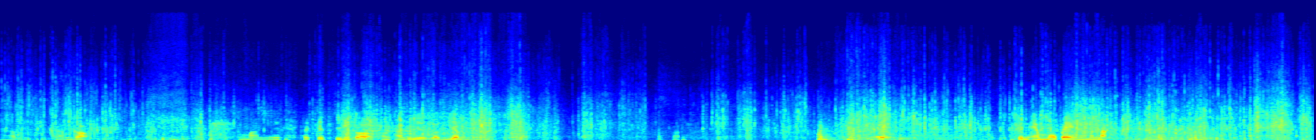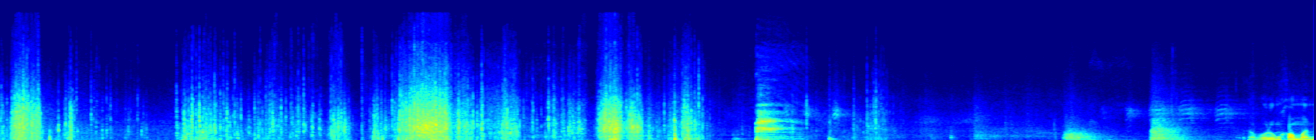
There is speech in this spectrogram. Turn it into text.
นะครับอันก็ประมาณนี้แพคเกจจิ้งก็ค่อนข้างที่จะยอดเยี่ยมนะ เป็นแอมโมแปลงนะมันหนักแต่วอลุ่มเขาเหมือน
